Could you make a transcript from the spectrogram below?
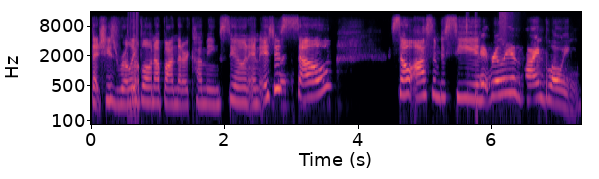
that she's really blown up on that are coming soon. And it's just so, so awesome to see. It really is mind blowing.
